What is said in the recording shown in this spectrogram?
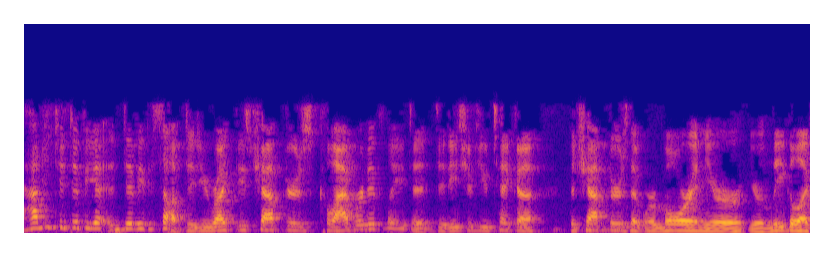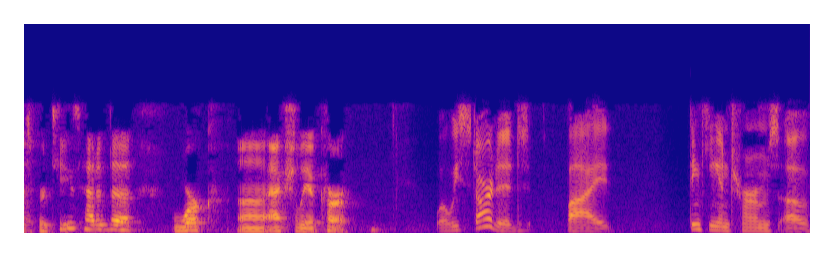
how did you divvy, divvy this up? Did you write these chapters collaboratively? Did, did each of you take a, the chapters that were more in your, your legal expertise? How did the work uh, actually occur? Well, we started by thinking in terms of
